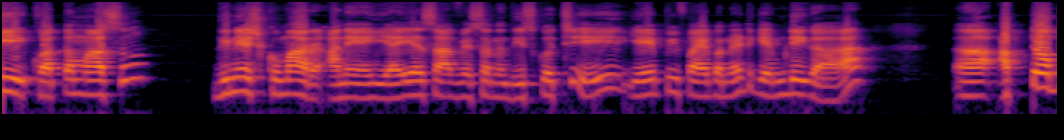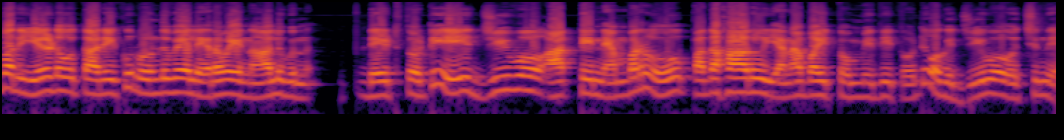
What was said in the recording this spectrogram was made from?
ఈ కొత్త మాసు దినేష్ కుమార్ అనే ఈ ఐఏఎస్ ఆఫీసర్ని తీసుకొచ్చి ఏపీ ఫైబర్ నెట్కి ఎండీగా అక్టోబర్ ఏడవ తారీఖు రెండు వేల ఇరవై నాలుగు డేట్ తోటి జీవో ఆర్టీ నెంబరు పదహారు ఎనభై తొమ్మిది తోటి ఒక జీవో వచ్చింది.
